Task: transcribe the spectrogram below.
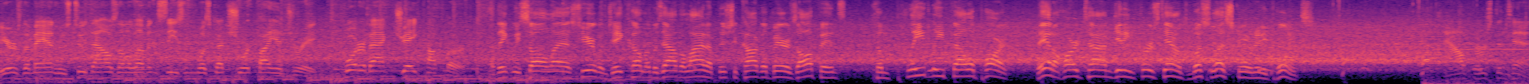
Here's the man whose 2011 season was cut short by injury. Quarterback Jay Cutler. I think we saw last year when Jay Cutler was out of the lineup, this Chicago Bears offense completely fell apart. They had a hard time getting first downs, much less scoring any points. Now first and 10.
